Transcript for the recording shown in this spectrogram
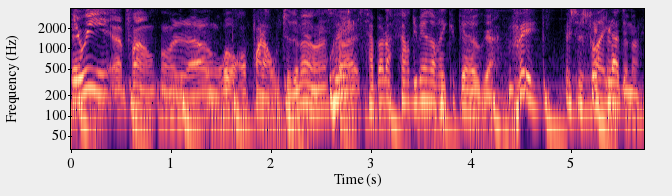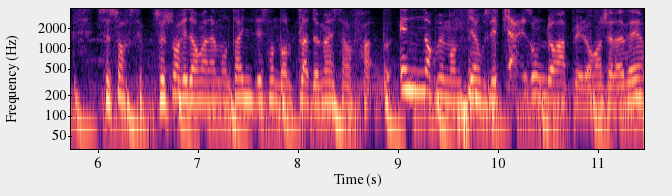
Et oui, enfin, on, on reprend la route demain. hein. Ça, ça va leur faire du bien de récupérer au gars. Oui, mais ce soir, plat demain. Ce soir, ce soir, ils dorment à la montagne, ils descendent dans le plat demain, ça leur fera énormément de bien. Vous avez bien raison de le rappeler, Laurent Jalabert.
